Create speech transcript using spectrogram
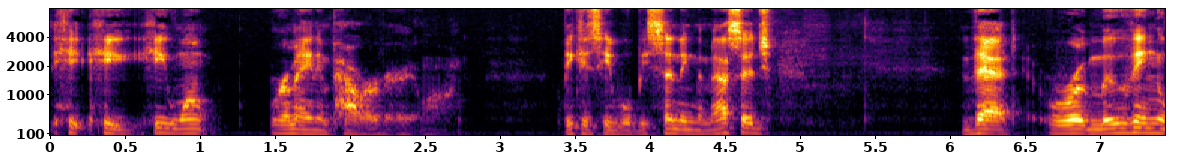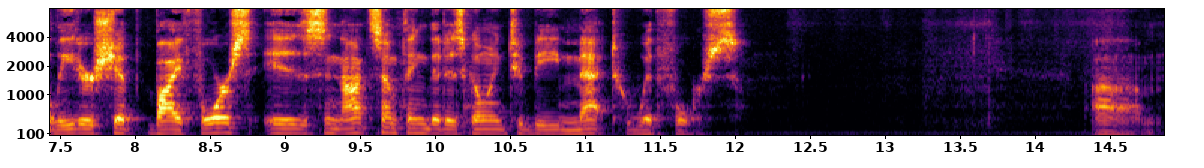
he, he, he won't remain in power very long because he will be sending the message that removing leadership by force is not something that is going to be met with force. Um,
